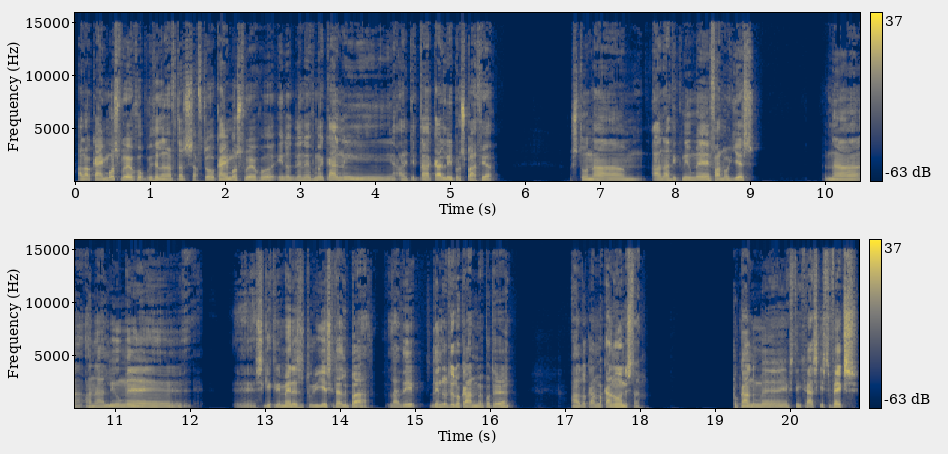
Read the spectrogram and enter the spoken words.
Αλλά ο καημός που έχω, που ήθελα να φτάσω σε αυτό, ο καημός που έχω είναι ότι δεν έχουμε κάνει αρκετά καλή προσπάθεια στο να αναδεικνύουμε εφαρμογές, να αναλύουμε ε, συγκεκριμένες λειτουργίες κτλ. Δηλαδή, δεν είναι ότι δεν το κάνουμε ποτέ, αλλά το κάνουμε κανόνιστα. Το κάνουμε στη χάση και στη φέξη.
